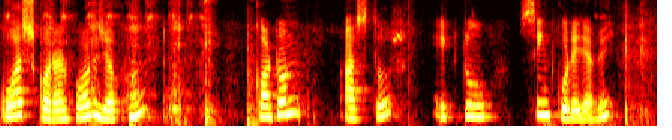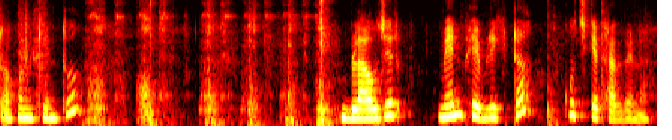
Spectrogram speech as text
ওয়াশ করার পর যখন কটন আস্তর একটু সিঙ্ক করে যাবে, তখন কিন্তু ব্লাউজের মেন ফেব্রিকটা কুচকে থাকবে না।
